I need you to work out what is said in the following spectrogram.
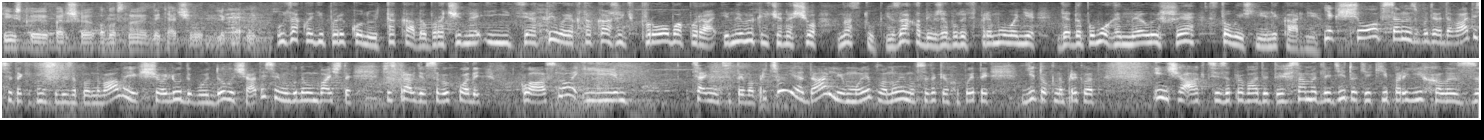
Київської першої обласної дитячої лікарні. У закладі переконують, така доброчинна ініціатива, як то кажуть, проба пера. І не виключено, що наступні заходи вже будуть спрямовані для допомоги не лише столичній лікарні. Якщо все в нас буде вдаватися, так як ми собі запланували, якщо люди будуть долучатися, ми будемо бачити, що справді все виходить класно і. Ця ініціатива працює. Далі ми плануємо все таки охопити діток, наприклад, інші акції запровадити саме для діток, які переїхали з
